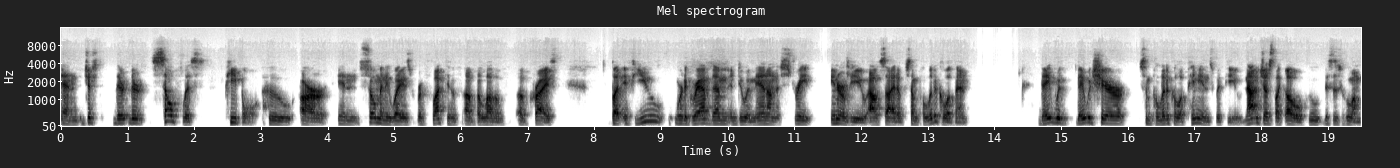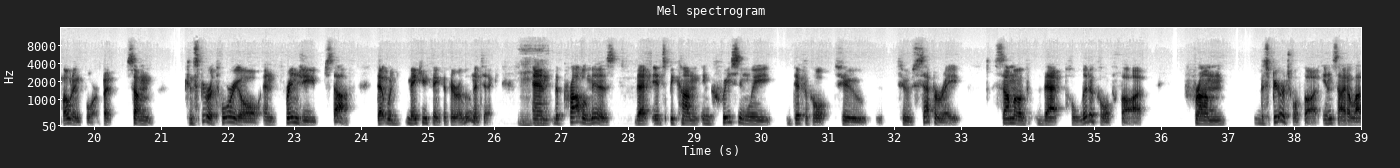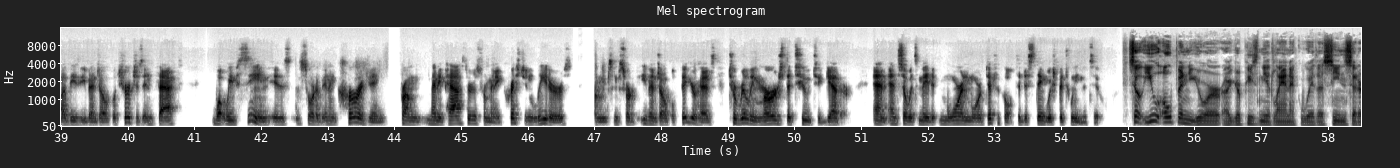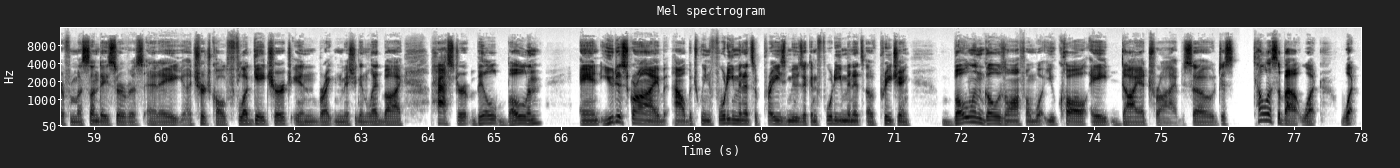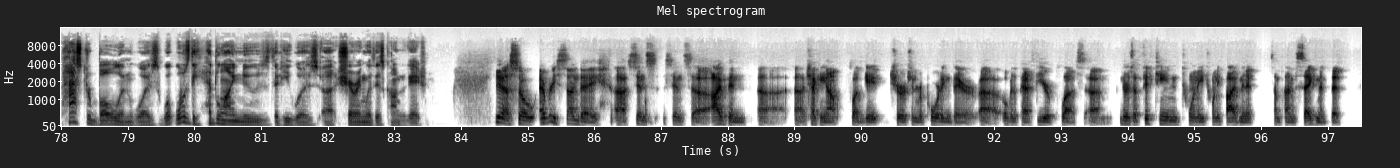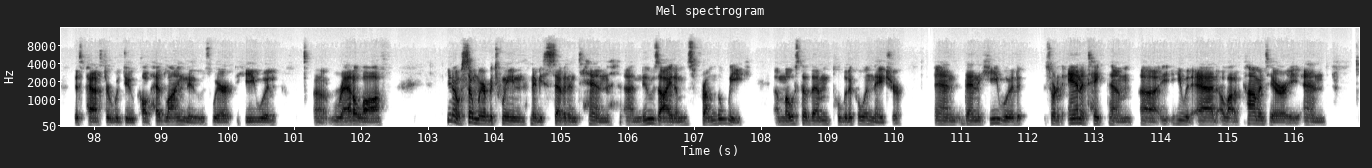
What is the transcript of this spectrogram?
and just they're they're selfless people who are in so many ways reflective of the love of, of Christ. But if you were to grab them and do a man on the street interview outside of some political event, they would they would share some political opinions with you, not just like, oh, who this is who I'm voting for, but some conspiratorial and fringy stuff that would make you think that they're a lunatic. Mm-hmm. And the problem is that it's become increasingly difficult to to separate some of that political thought from the spiritual thought inside a lot of these evangelical churches. In fact, what we've seen is sort of an encouraging from many pastors, from many Christian leaders, from some sort of evangelical figureheads to really merge the two together. And, and so it's made it more and more difficult to distinguish between the two. So you open your uh, your piece in the Atlantic with a scene setter from a Sunday service at a, a, church called Floodgate Church in Brighton, Michigan, led by Pastor Bill Bolin. And you describe how between 40 minutes of praise music and 40 minutes of preaching, Bolin goes off on what you call a diatribe. So just tell us about what what Pastor Bolin was. What, what was the headline news that he was uh, sharing with his congregation? Yeah, so every Sunday uh, since since uh, I've been uh, uh checking out Floodgate Church and reporting there uh, over the past year plus, um, there's a 15, 20, 25 minute sometimes segment that this pastor would do called Headline News, where he would uh, rattle off, you know, somewhere between maybe seven and 10 news items from the week, most of them political in nature. And then he would sort of annotate them. Uh, he would add a lot of commentary, and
